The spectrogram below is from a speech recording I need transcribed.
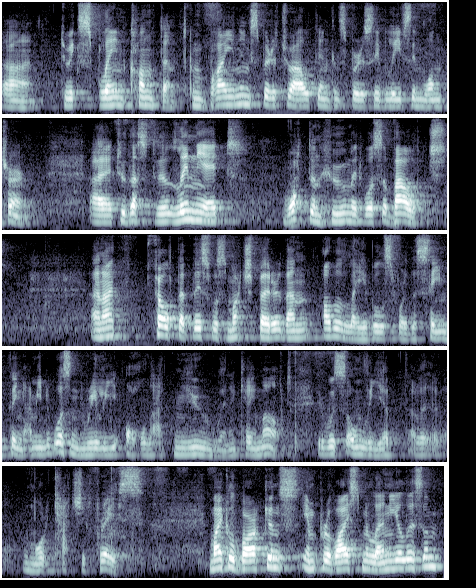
uh, to explain content, combining spirituality and conspiracy beliefs in one term, uh, to thus delineate what and whom it was about. And I felt that this was much better than other labels for the same thing. I mean, it wasn't really all that new when it came out, it was only a, a, a more catchy phrase. Michael Barkun's improvised millennialism,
